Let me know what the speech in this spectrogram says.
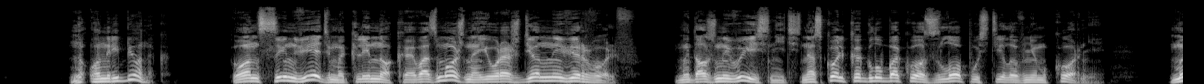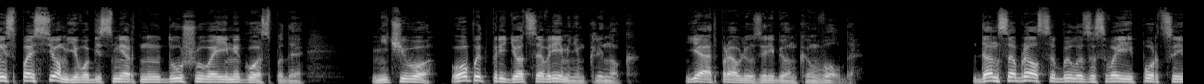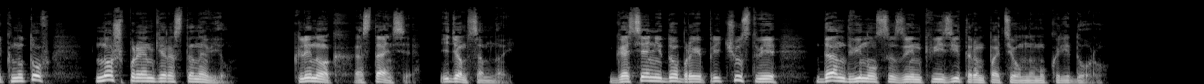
«Но он ребенок». «Он сын ведьмы, Клинок, а, возможно, и урожденный Вервольф. Мы должны выяснить, насколько глубоко зло пустило в нем корни. Мы спасем его бессмертную душу во имя Господа. Ничего, опыт придет со временем, Клинок. Я отправлю за ребенком Волда. Дан собрался было за своей порцией кнутов, но Шпренгер остановил. «Клинок, останься. Идем со мной». Гася недобрые предчувствия, Дан двинулся за инквизитором по темному коридору.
